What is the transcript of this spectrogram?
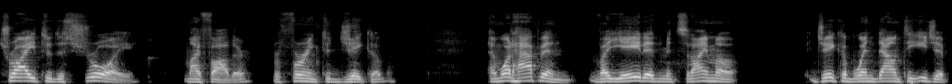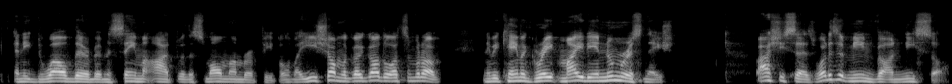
tried to destroy my father referring to Jacob. And what happened? Vayeded Mitzrayim. Jacob went down to Egypt and he dwelled there with a small number of people. And he became a great, mighty, and numerous nation. Rashi says, what does it mean, Va'anisa?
